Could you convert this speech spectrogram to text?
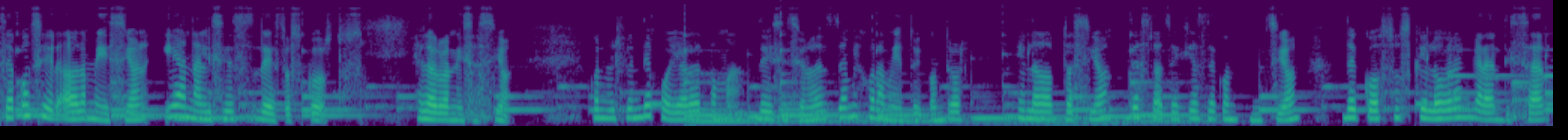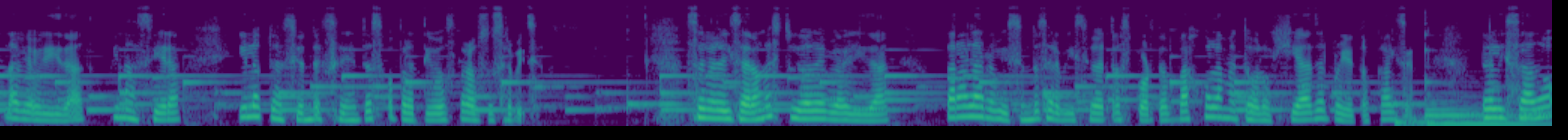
Se ha considerado la medición y análisis de estos costos en la organización, con el fin de apoyar la toma de decisiones de mejoramiento y control en la adoptación de estrategias de contención de costos que logren garantizar la viabilidad financiera y la obtención de excedentes operativos para su servicio. Se realizará un estudio de viabilidad para la revisión de servicio de transporte bajo la metodología del proyecto Kaizen, realizado,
